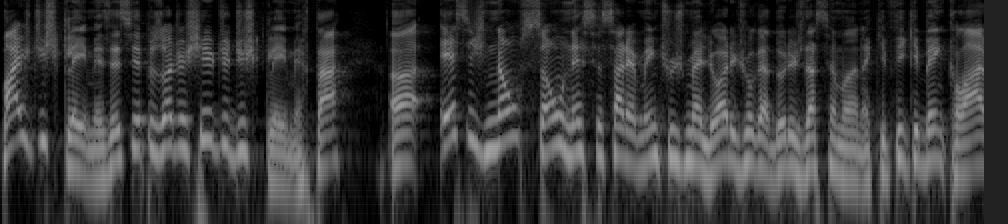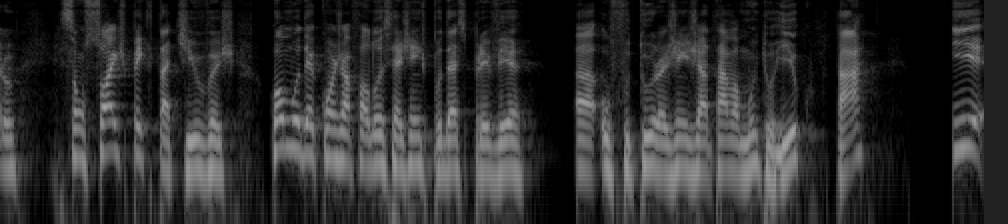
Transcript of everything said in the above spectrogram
mais disclaimers. Esse episódio é cheio de disclaimer, tá? Uh, esses não são necessariamente os melhores jogadores da semana. Que fique bem claro, são só expectativas. Como o Decon já falou, se a gente pudesse prever uh, o futuro, a gente já tava muito rico, tá? E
